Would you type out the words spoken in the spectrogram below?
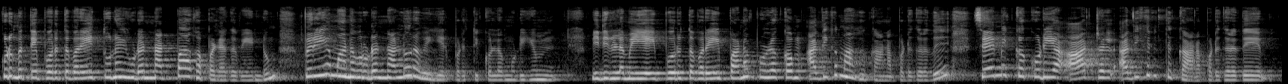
குடும்பத்தை பொறுத்தவரை துணையுடன் நட்பாக பழக வேண்டும். பிரியமானவருடன் நல்லுறவை ஏற்படுத்திக் கொள்ள முடியும். நிதி நிலைமையை பொறுத்தவரை பணப்புழக்கம் அதிகமாக காணப்படுகிறது. சேமிக்கக்கூடிய ஆற்றல் அதிகரித்து காணப்படுகிறது.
